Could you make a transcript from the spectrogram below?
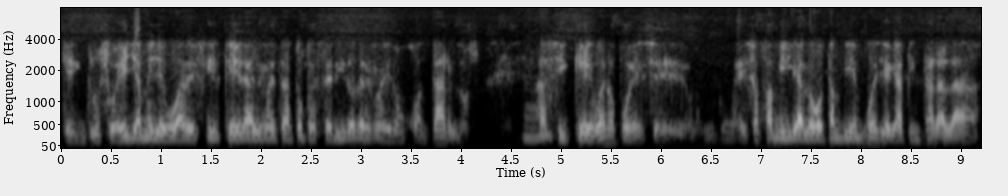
Que incluso ella me llegó a decir que era el retrato preferido del rey don Juan Carlos. Así que bueno, pues eh, esa familia luego también pues llegué a pintar a la,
